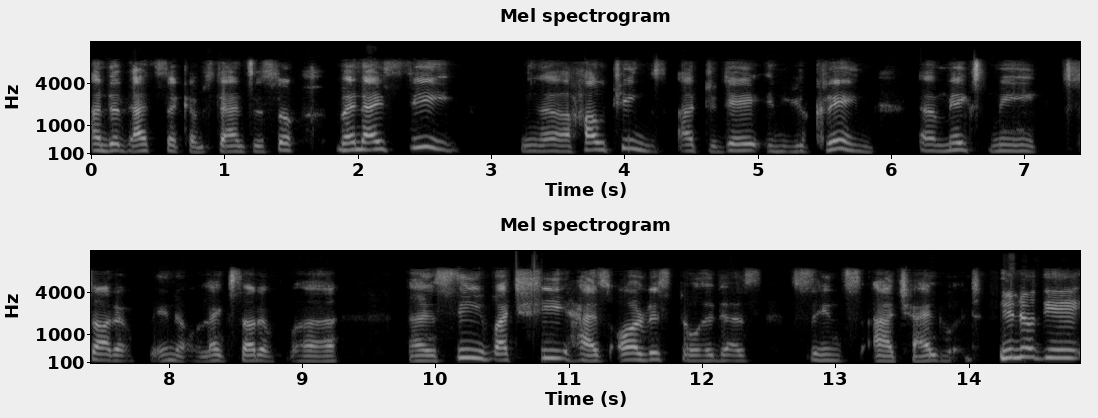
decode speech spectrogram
under that circumstances. So when I see uh, how things are today in Ukraine, uh, makes me sort of, you know, like sort of uh, uh see what she has always told us since our childhood. You know, the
